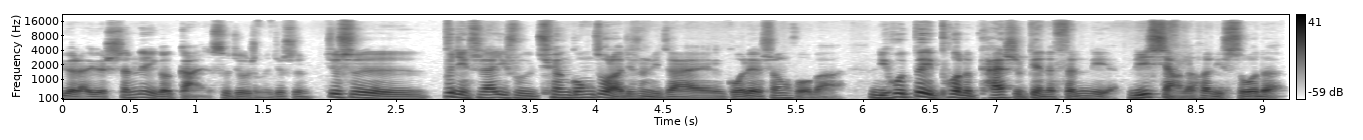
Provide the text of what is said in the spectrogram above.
越来越深的一个感受，就是什么，就是就是不仅是在艺术圈工作了，就是你在国内生活吧，你会被迫的开始变得分裂，你想的和你说的，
